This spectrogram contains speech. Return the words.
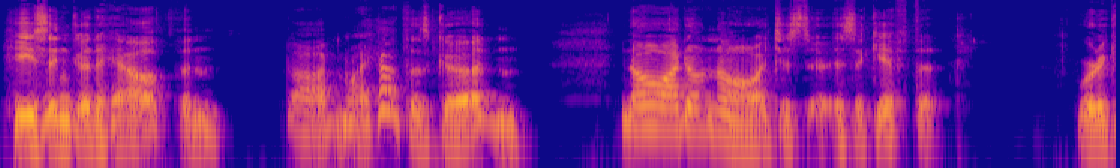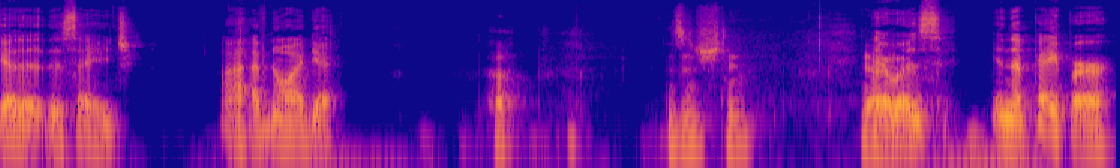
he's in good health and uh, my health is good and no, I don't know. I just it's a gift that we're together at this age. I have no idea. Huh. It's interesting. Yeah. There was in the paper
